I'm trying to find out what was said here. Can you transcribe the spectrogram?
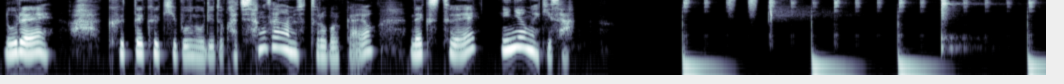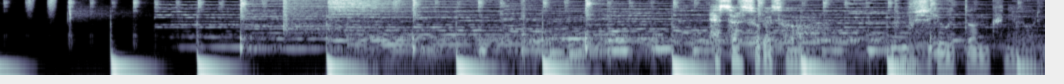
노래, 아, 그때 그 기분 우리도 같이 상상하면서 들어볼까요? 넥스트의 인형의 기사. 햇살 속에서 눈부시게 웃던 그녀의 어린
